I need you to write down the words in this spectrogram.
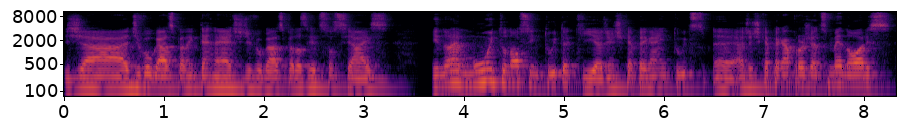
já divulgados pela internet, divulgados pelas redes sociais. E não é muito o nosso intuito aqui. A gente quer pegar intuitos, é, a gente quer pegar projetos menores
